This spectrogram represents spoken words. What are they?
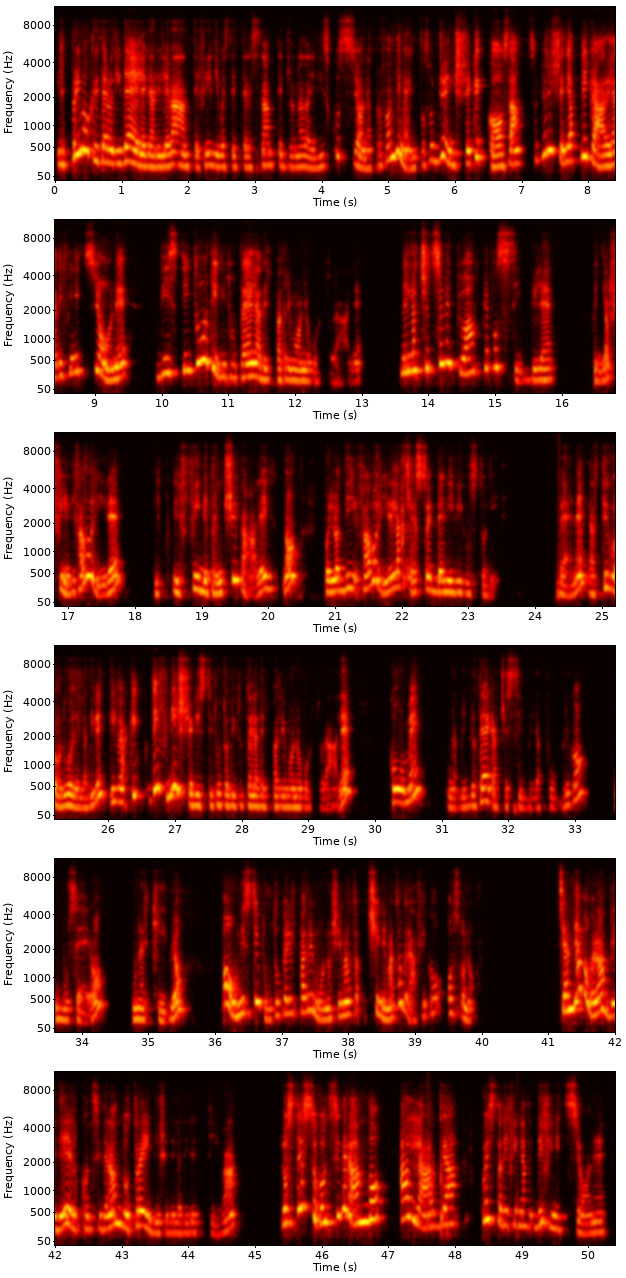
Il primo criterio di delega rilevante ai fini di questa interessante giornata di discussione e approfondimento suggerisce che cosa? Suggerisce di applicare la definizione di istituti di tutela del patrimonio culturale nell'accezione più ampia possibile, quindi al fine di favorire il, il fine principale, no? quello di favorire l'accesso ai beni ivi custoditi. Bene, l'articolo 2 della direttiva che definisce l'istituto di tutela del patrimonio culturale come una biblioteca accessibile al pubblico, un museo, un archivio o un istituto per il patrimonio cinematografico o sonoro. Se andiamo però a vedere il considerando 13 della direttiva, lo stesso considerando allarga questa definizione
